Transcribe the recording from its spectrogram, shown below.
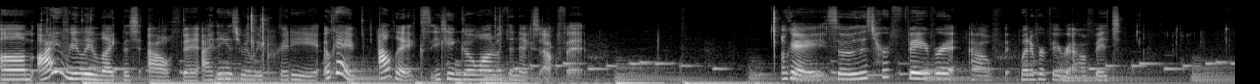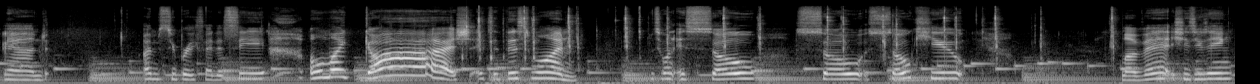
Um, I really like this outfit. I think it's really pretty. Okay, Alex, you can go on with the next outfit. Okay, so this is her favorite outfit, one of her favorite outfits and I'm super excited to see. Oh my gosh, it's this one. This one is so, so, so cute. Love it. She's using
